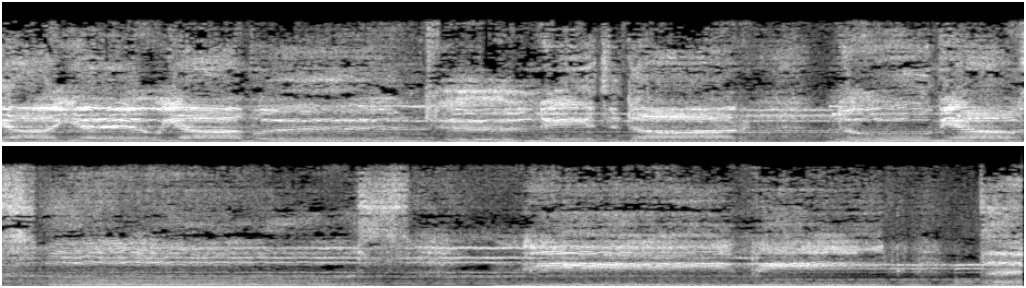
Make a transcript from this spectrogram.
I-atâția eu i-am întâlnit, dar nu mi-au spus nimic de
